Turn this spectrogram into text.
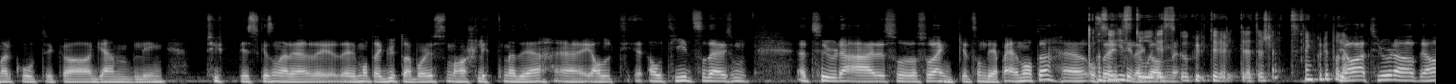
narkotika, gambling typiske sånne der, det guttaboys som har slitt med det eh, i all, all, tid. Så det er liksom jeg tror det er så, så enkelt som det på en måte. Eh, også altså historisk med, og kulturelt, rett og slett? tenker du på det? Ja, jeg tror det, ja,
